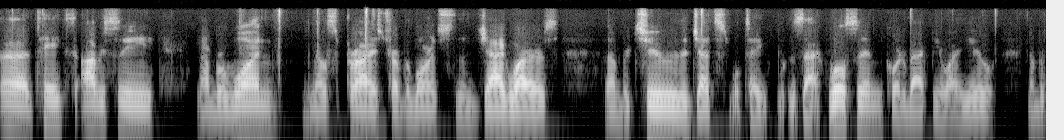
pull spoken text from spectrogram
uh, takes. Obviously, number one, no surprise, Trevor Lawrence to the Jaguars. Number two, the Jets will take Zach Wilson, quarterback BYU. Number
